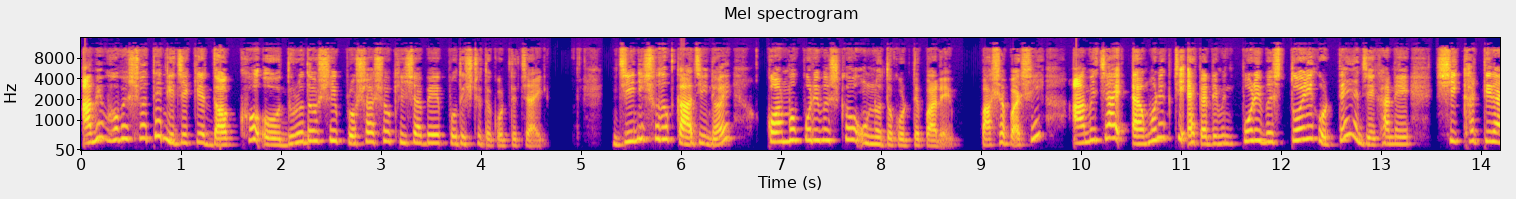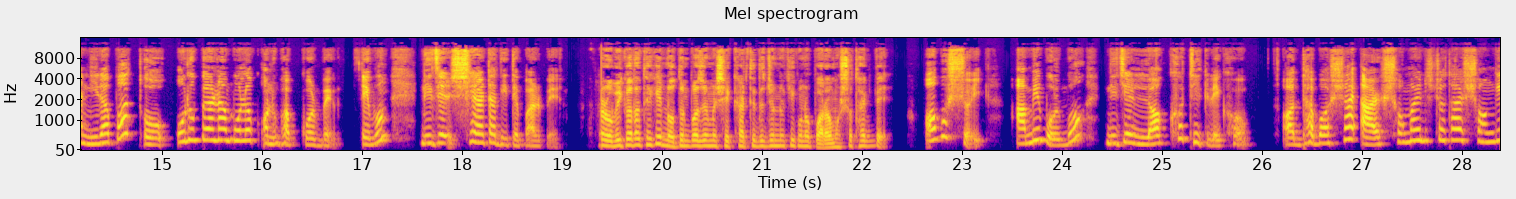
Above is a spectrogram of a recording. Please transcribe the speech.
আমি ভবিষ্যতে নিজেকে দক্ষ ও দূরদর্শী প্রশাসক হিসাবে প্রতিষ্ঠিত করতে চাই। যিনি শুধু কাজই নয় কর্মপরিবেশকেও উন্নত করতে পারে। পাশাপাশি আমি চাই এমন একটি একাডেমিক পরিবেশ তৈরি করতে যেখানে শিক্ষার্থীরা নিরাপদ ও অনুপ্রেরণামূলক অনুভব করবে এবং নিজের সেরাটা দিতে পারবে। আপনার অভিজ্ঞতা থেকে নতুন প্রজন্মের শিক্ষার্থীদের জন্য কি কোনো পরামর্শ থাকবে? অবশ্যই। আমি বলব নিজের লক্ষ্য ঠিক রেখো। অধ্যাবসায় আর সময়নিষ্ঠতার সঙ্গে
